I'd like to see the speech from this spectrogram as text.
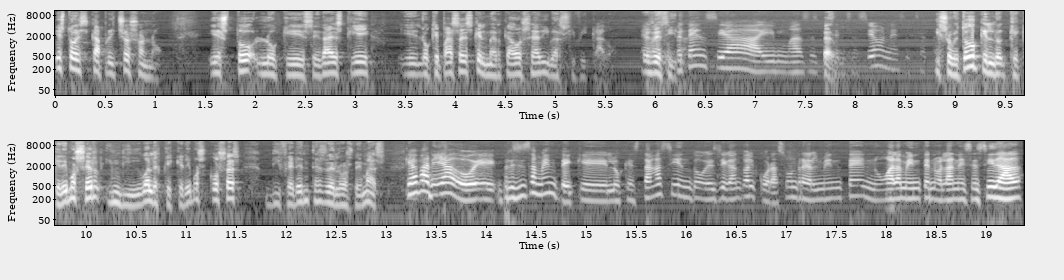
¿Esto es caprichoso? No. Esto lo que se da es que eh, lo que pasa es que el mercado se ha diversificado. Hay Es más decir, competencia, hay más especializaciones, etcétera. y sobre todo que, lo, que queremos ser individuales, que queremos cosas diferentes de los demás. ¿Qué ha variado? Eh, precisamente que lo que están haciendo es llegando al corazón realmente, no a la mente, no a la necesidad,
